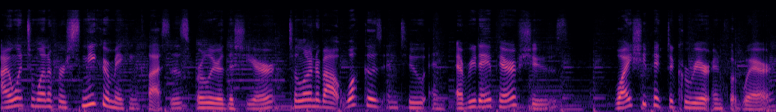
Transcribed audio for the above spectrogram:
I went to one of her sneaker making classes earlier this year to learn about what goes into an everyday pair of shoes, why she picked a career in footwear,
